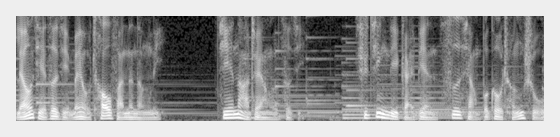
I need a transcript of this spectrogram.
了解自己没有超凡的能力，接纳这样的自己。去尽力改变思想不够成熟、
